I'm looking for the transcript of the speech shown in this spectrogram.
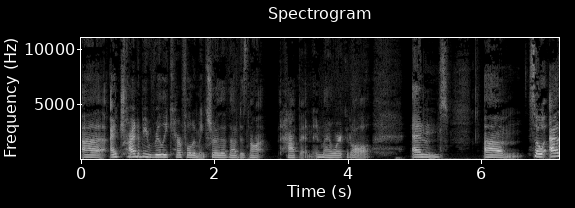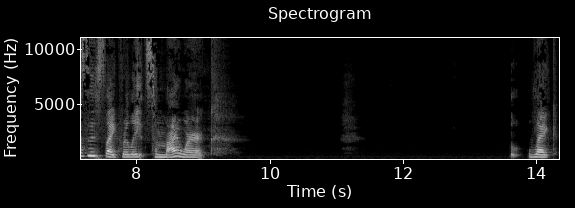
uh, I try to be really careful to make sure that that does not happen in my work at all. And, um, so as this like relates to my work, like,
